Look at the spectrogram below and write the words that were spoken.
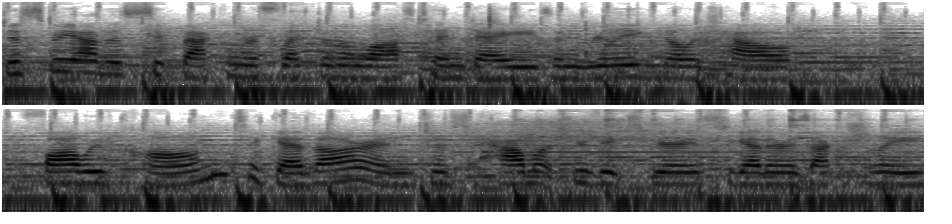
Just to be able to sit back and reflect on the last 10 days and really acknowledge how far we've come together and just how much we've experienced together is actually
